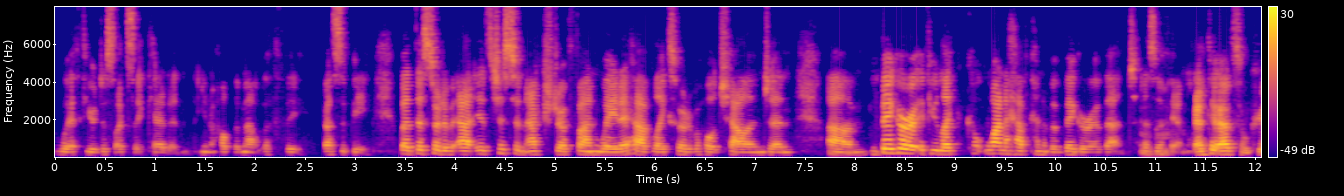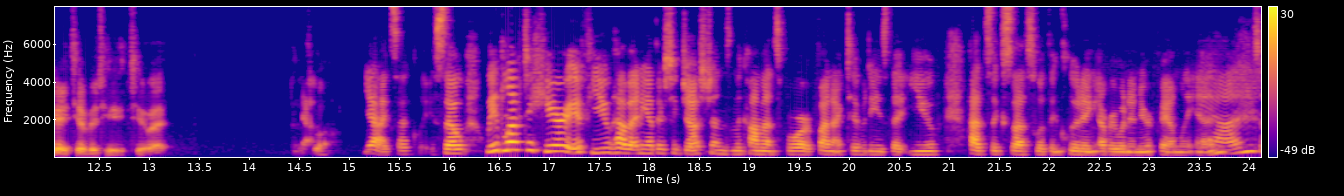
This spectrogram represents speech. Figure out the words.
with your dyslexic kid and you know help them out with the recipe. But this sort of it's just an extra fun way to have like sort of a whole challenge and um, bigger if you like want to have kind of a bigger event as a Mhm. family. and to add some creativity to it as Yeah. well. Yeah, exactly. So we'd love to hear if you have any other suggestions in the comments for fun activities that you've had success with including everyone in your family in. And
